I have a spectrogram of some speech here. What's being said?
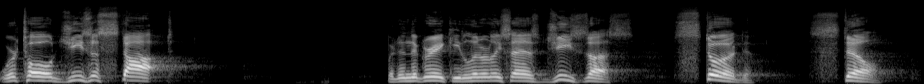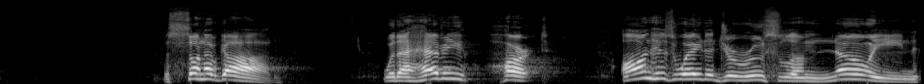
We're told Jesus stopped. But in the Greek, he literally says, Jesus stood still. The Son of God, with a heavy heart, on his way to Jerusalem, knowing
